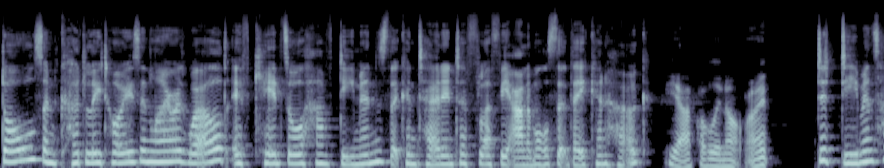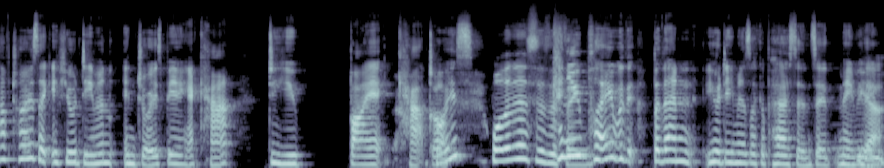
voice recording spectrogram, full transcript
dolls and cuddly toys in Lyra's world if kids all have demons that can turn into fluffy animals that they can hug? Yeah, probably not, right? Do demons have toys? Like, if your demon enjoys being a cat, do you buy it cat toys? Well, then this is the Can thing. you play with it? But then your demon is like a person, so maybe Yeah.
